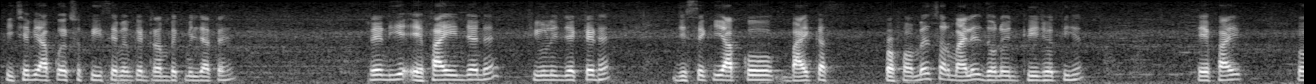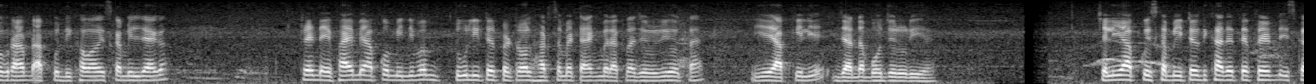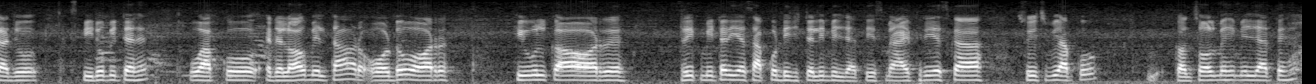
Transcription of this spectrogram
पीछे भी आपको 130 सौ mm के ड्रम ब्रेक मिल जाते हैं। फ्रेंड ये एफआई इंजन है फ्यूल इंजेक्टेड है, जिससे कि आपको बाइक का परफॉर्मेंस और माइलेज दोनों इंक्रीज होती है। एफ़ आई प्रोग्राम आपको लिखा हुआ इसका मिल जाएगा। फ्रेंड एफ़ में आपको मिनिमम टू लीटर पेट्रोल हर समय टैंक में रखना ज़रूरी होता है। ये आपके लिए जानना बहुत ज़रूरी है। चलिए आपको इसका मीटर दिखा देते हैं फ्रेंड। इसका जो स्पीडोमीटर है, वो आपको एनालॉग मिलता है और ऑडो और फ्यूल का और ट्रिप मीटर ये सब आपको डिजिटली मिल जाती है। इसमें आई थ्री एस का स्विच भी आपको कंसोल में ही मिल जाते हैं।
